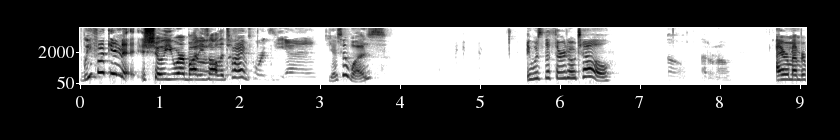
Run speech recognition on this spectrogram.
we fucking show you our bodies all the time Towards the end. yes it was it was the third hotel Oh, I don't know. i remember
